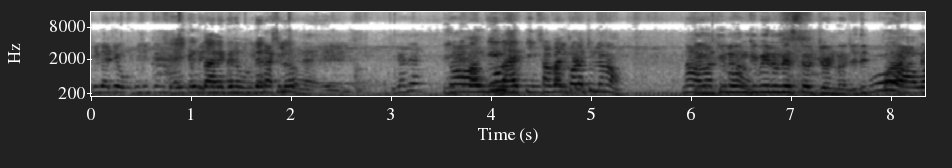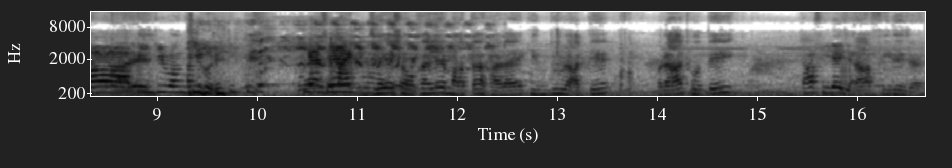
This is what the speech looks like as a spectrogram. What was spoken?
ঠিক আছে অঙ্কুশের কিন্তু আগের দিন তুলে ছিল। হ্যাঁ, ঠিক আছে? তো অঙ্কুশ, সবাই করে তুলে নাও। না আবার তুলে নাও। বেরুন এসছে জন্য যদি ও বাবা পিঙ্কি বঙ্কি যে সকালে মাথা হারায় কিন্তু রাতে রাত হতেই তা ফিরে যায়। তা ফিরে যায়।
